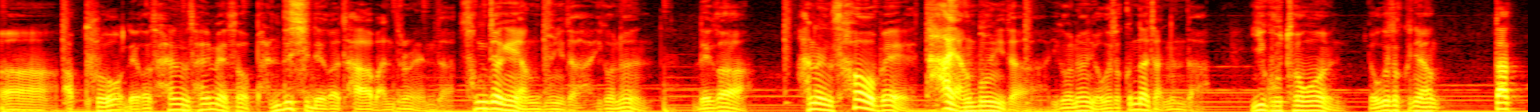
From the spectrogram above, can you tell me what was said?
아, 앞으로 내가 사는 삶에서 반드시 내가 다 만들어낸다. 성장의 양분이다. 이거는 내가 하는 사업의 다 양분이다. 이거는 여기서 끝나지 않는다. 이 고통은 여기서 그냥 딱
